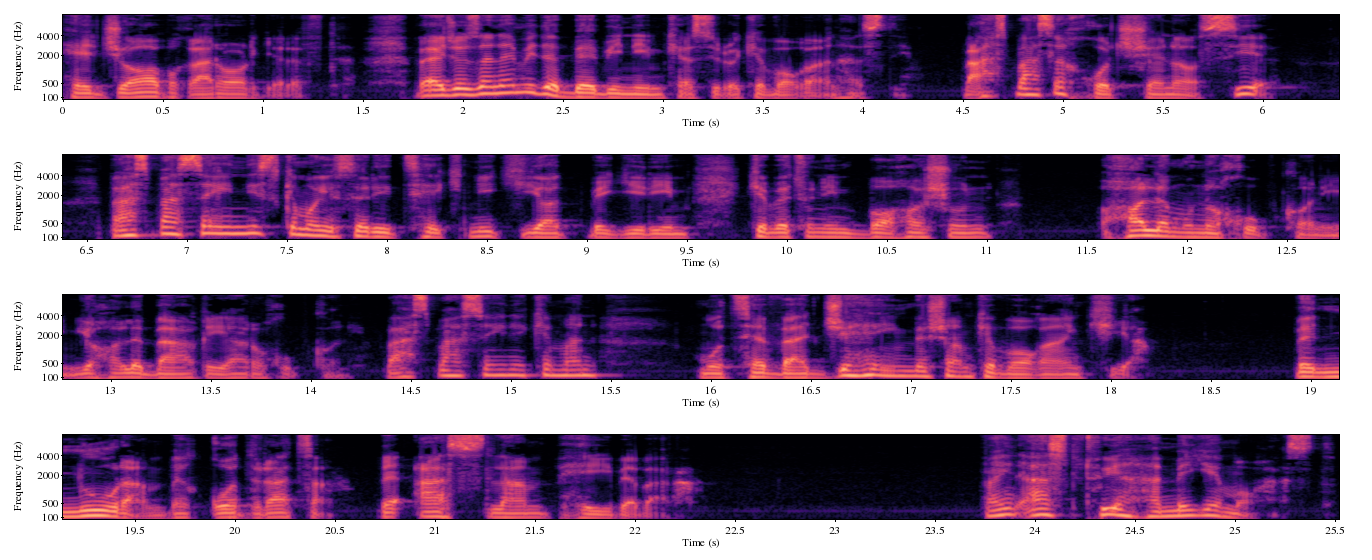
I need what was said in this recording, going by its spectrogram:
هجاب قرار گرفته و اجازه نمیده ببینیم کسی رو که واقعا هستیم. بحث بحث خودشناسیه. بحث بحث این نیست که ما یه سری تکنیک یاد بگیریم که بتونیم باهاشون حالمون رو خوب کنیم یا حال بقیه رو خوب کنیم. بحث بحث اینه که من متوجه این بشم که واقعا کیم. به نورم به قدرتم به اصلم پی ببرم. و این اصل توی همه ما هست.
